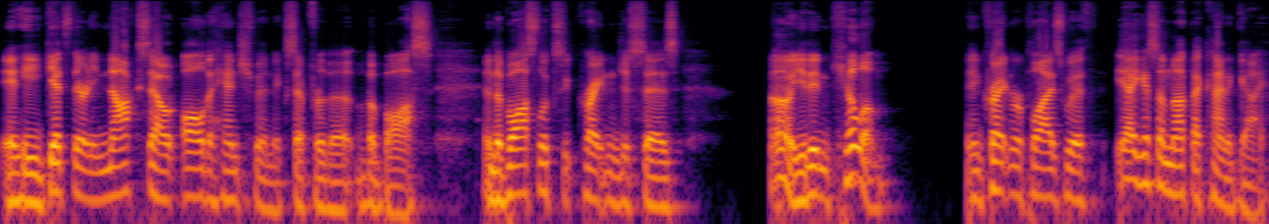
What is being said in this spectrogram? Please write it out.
and he gets there and he knocks out all the henchmen except for the the boss. And the boss looks at Crichton and just says, "Oh, you didn't kill him." And Crichton replies with, "Yeah, I guess I'm not that kind of guy."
